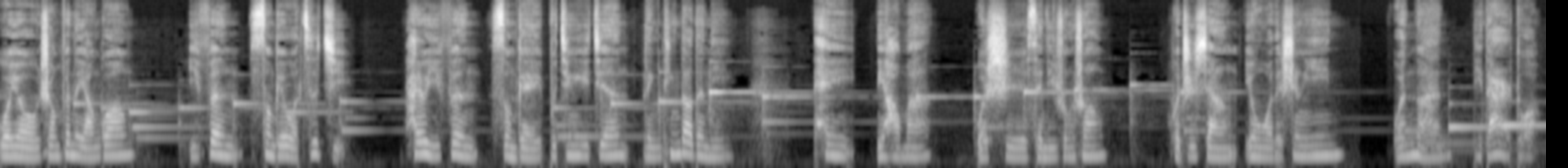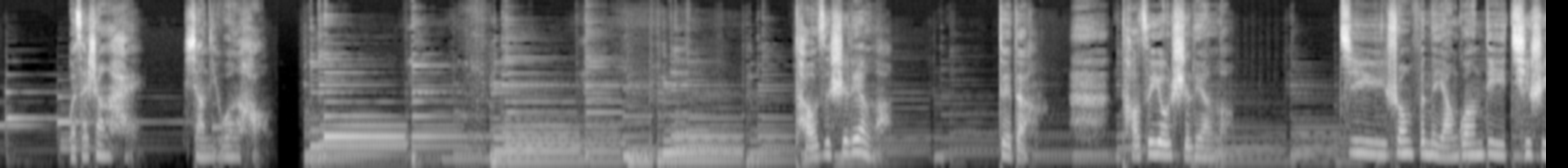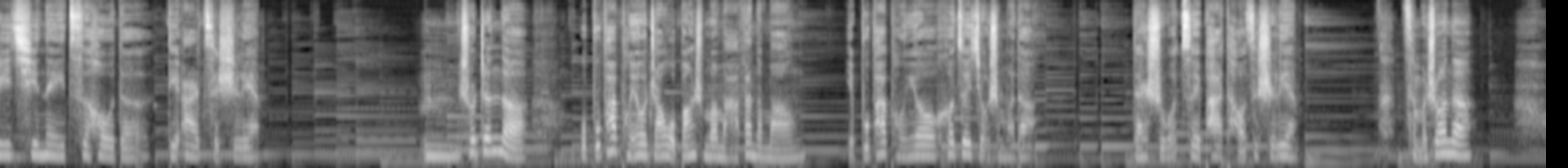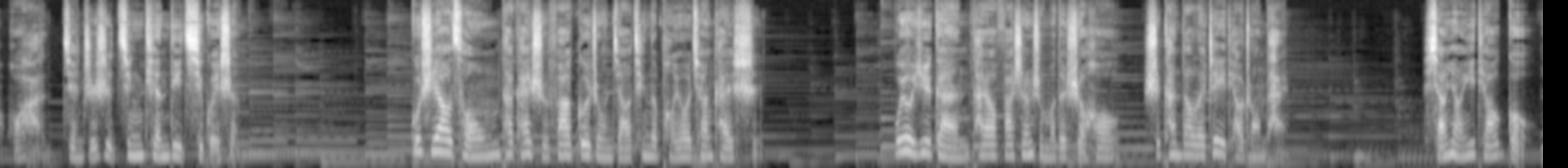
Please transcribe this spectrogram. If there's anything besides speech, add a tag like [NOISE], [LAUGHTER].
我有双份的阳光，一份送给我自己，还有一份送给不经意间聆听到的你。嘿，你好吗？我是三 D 双双，我只想用我的声音温暖你的耳朵。我在上海向你问好。桃子失恋了，对的，桃子又失恋了。继双份的阳光第七十一期那一次后的第二次失恋。嗯，说真的，我不怕朋友找我帮什么麻烦的忙，也不怕朋友喝醉酒什么的，但是我最怕桃子失恋。[LAUGHS] 怎么说呢？哇，简直是惊天地泣鬼神。故事要从他开始发各种矫情的朋友圈开始。我有预感他要发生什么的时候，是看到了这一条状态：想养一条狗，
